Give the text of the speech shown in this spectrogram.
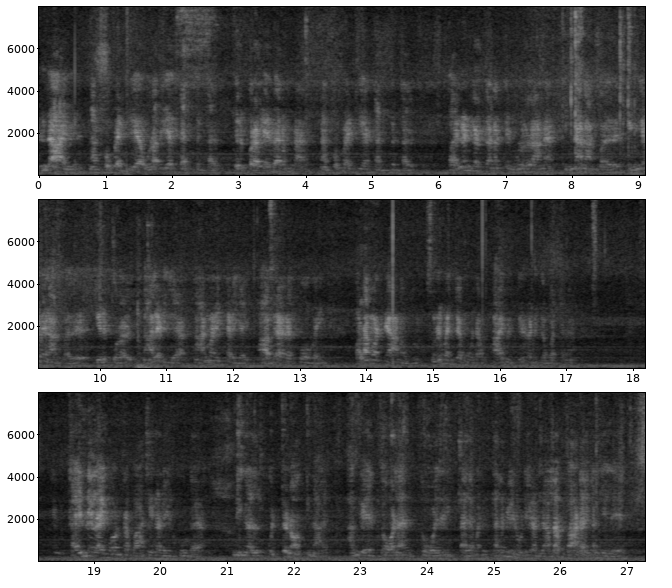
இந்த ஆய்வில் நட்பு பற்றிய உளவியல் கருத்துக்கள் திருக்குறளில் வரும் நட்பு பற்றிய கருத்துக்கள் பதினெண்கள் கணக்கின் நூல்களான இன்னா நாற்பது இங்கவை நாற்பது திருக்குறள் நாலடிய நான்மணிக்கடிகை ஆசார கோவை பழமொழியானவும் சிறுமன்ற மூலம் ஆய்வுக்கு எடுக்கப்பட்டன. கைநிலை போன்ற பாட்டுகளில் கூட நீங்கள் உற்று நோக்கினால் அங்கே தோழன் தோழி தலைவன் தலைமையினுடைய அந்த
